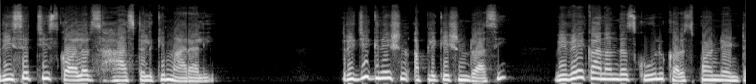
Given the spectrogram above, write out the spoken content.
రీసెర్చి స్కాలర్స్ హాస్టల్కి మారాలి. రిజిగ్నేషన్ అప్లికేషన్ రాసి వివేకానంద స్కూలు కరస్పాండెంట్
